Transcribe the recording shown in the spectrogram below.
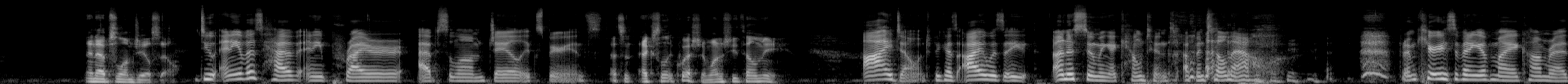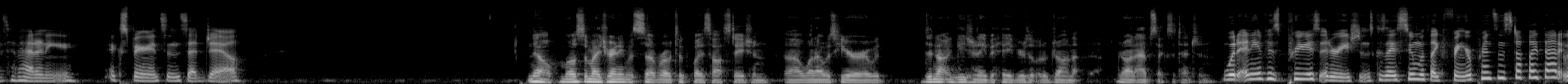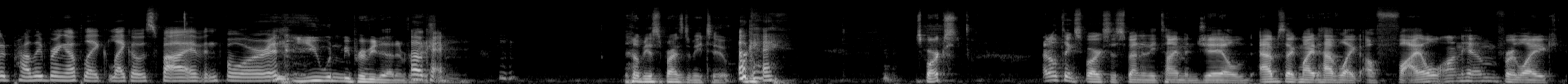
an Absalom jail cell. Do any of us have any prior Absalom jail experience? That's an excellent question. Why don't you tell me? I don't because I was a unassuming accountant up until now. but I'm curious if any of my comrades have had any experience in said jail. No, most of my training with Severo took place off station. Uh, when I was here, I would did not engage in any behaviors that would have drawn drawn ABSEC's attention. Would any of his previous iterations, because I assume with like fingerprints and stuff like that, it would probably bring up like Lycos five and four and You wouldn't be privy to that information. okay, It'll be a surprise to me too. okay. Sparks? I don't think Sparks has spent any time in jail. Absec might have like a file on him for like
